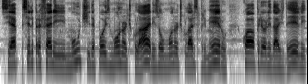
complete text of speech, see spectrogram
se, é, se ele prefere multi e depois monoarticulares ou monoarticulares primeiro, qual a prioridade dele,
